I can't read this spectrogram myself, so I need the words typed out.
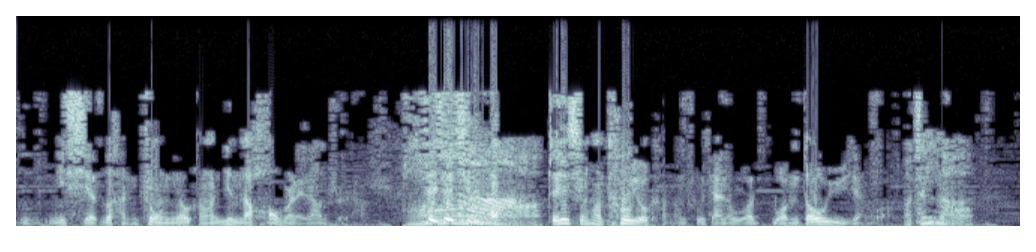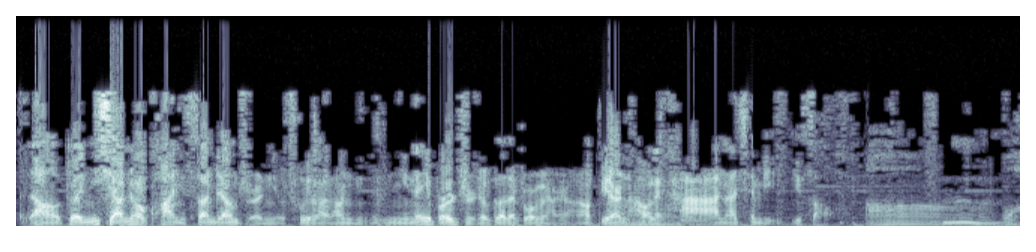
你你写字很重，你有可能印到后边那张纸上，哦这些情况啊，这些情况都有可能出现的，我我们都遇见过。哦，真的啊，然后对你写完之后，夸你撕完这张纸，你就出去了，然后你你那一本纸就搁在桌面上，然后别人拿过来，哦咔拿铅笔一扫。哦，嗯哇，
